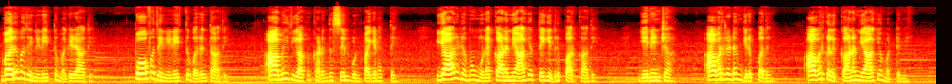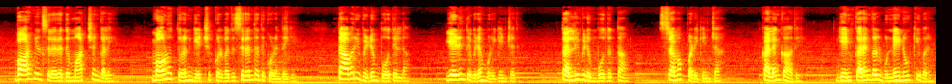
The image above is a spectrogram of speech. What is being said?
வருவதை நினைத்து மகிழாதே. போவதை நினைத்து வருந்தாதே. அமைதியாக கடந்து செல் உன் பயணத்தை. யாரிடமும் உனக்கான நியாயத்தை எதிர்பார்க்காதே. ஏனென்றால் அவர்களிடம் இருப்பது அவர்களுக்கான நியாயம் மட்டுமே. வாழ்வில் சிலரது மாற்றங்களை மௌனத்துடன் ஏற்றுக்கொள்வது சிறந்தது குழந்தையே. தவறி விழும் போதெல்லாம் எழுந்துவிட முடிகின்றது. தள்ளிவிடும் போதுதான் சிரமப்படுகின்றார் கலங்காதே. என் கரங்கள் உன்னை நோக்கி வரும்.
